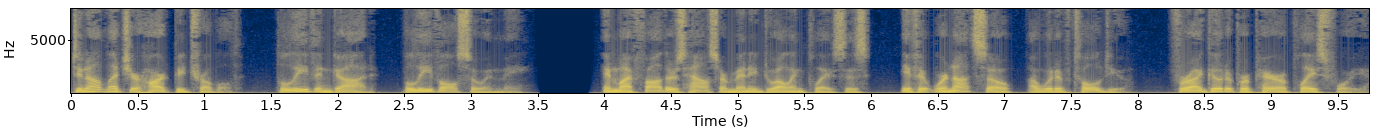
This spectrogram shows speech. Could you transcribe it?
Do not let your heart be troubled, believe in God, believe also in me. In my Father's house are many dwelling places, if it were not so, I would have told you, for I go to prepare a place for you.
